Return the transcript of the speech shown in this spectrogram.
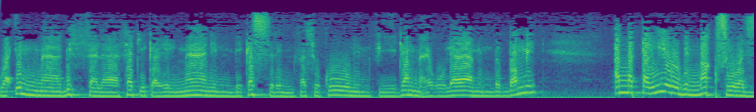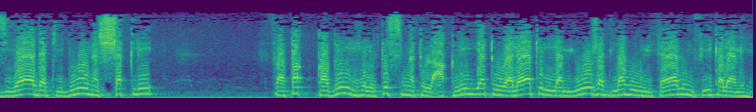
وإما بالثلاثة كغلمان بكسر فسكون في جمع غلام بالضم. أما التغيير بالنقص والزيادة دون الشكل فتقتضيه القسمة العقلية ولكن لم يوجد له مثال في كلامهم.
